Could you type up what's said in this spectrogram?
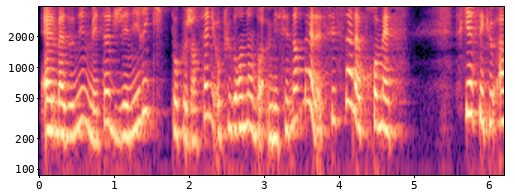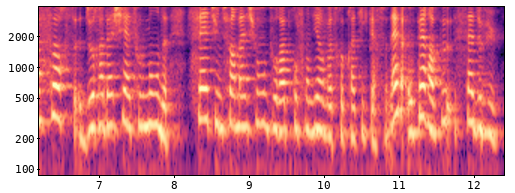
Elle m'a donné une méthode générique pour que j'enseigne au plus grand nombre. Mais c'est normal, c'est ça la promesse. Ce qu'il y a, c'est que à force de rabâcher à tout le monde, faites une formation pour approfondir votre pratique personnelle, on perd un peu ça de vue.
